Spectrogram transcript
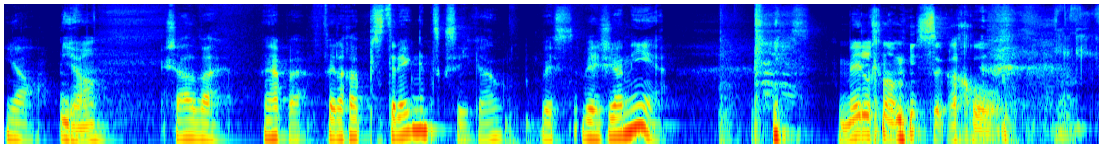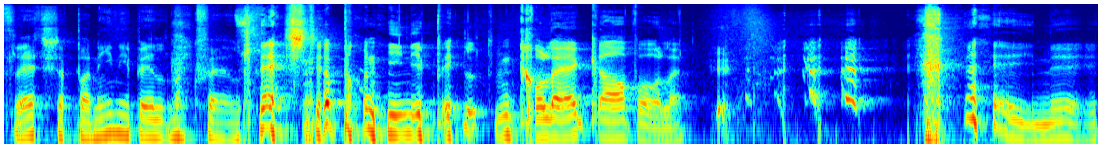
ja, Ja. ist halt eben, vielleicht etwas Dringendes gewesen, gell? Weißt weißt ja nie. Milch noch müssen kommen. Das letzte Panini-Bild noch gefällt. Das letzte Panini-Bild mit dem Kollegen abholen. hey, nee.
